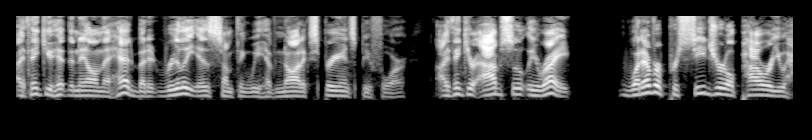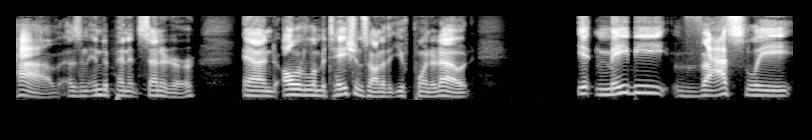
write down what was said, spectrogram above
I think you hit the nail on the head, but it really is something we have not experienced before. I think you're absolutely right. Whatever procedural power you have as an independent senator and all of the limitations on it that you've pointed out, it may be vastly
